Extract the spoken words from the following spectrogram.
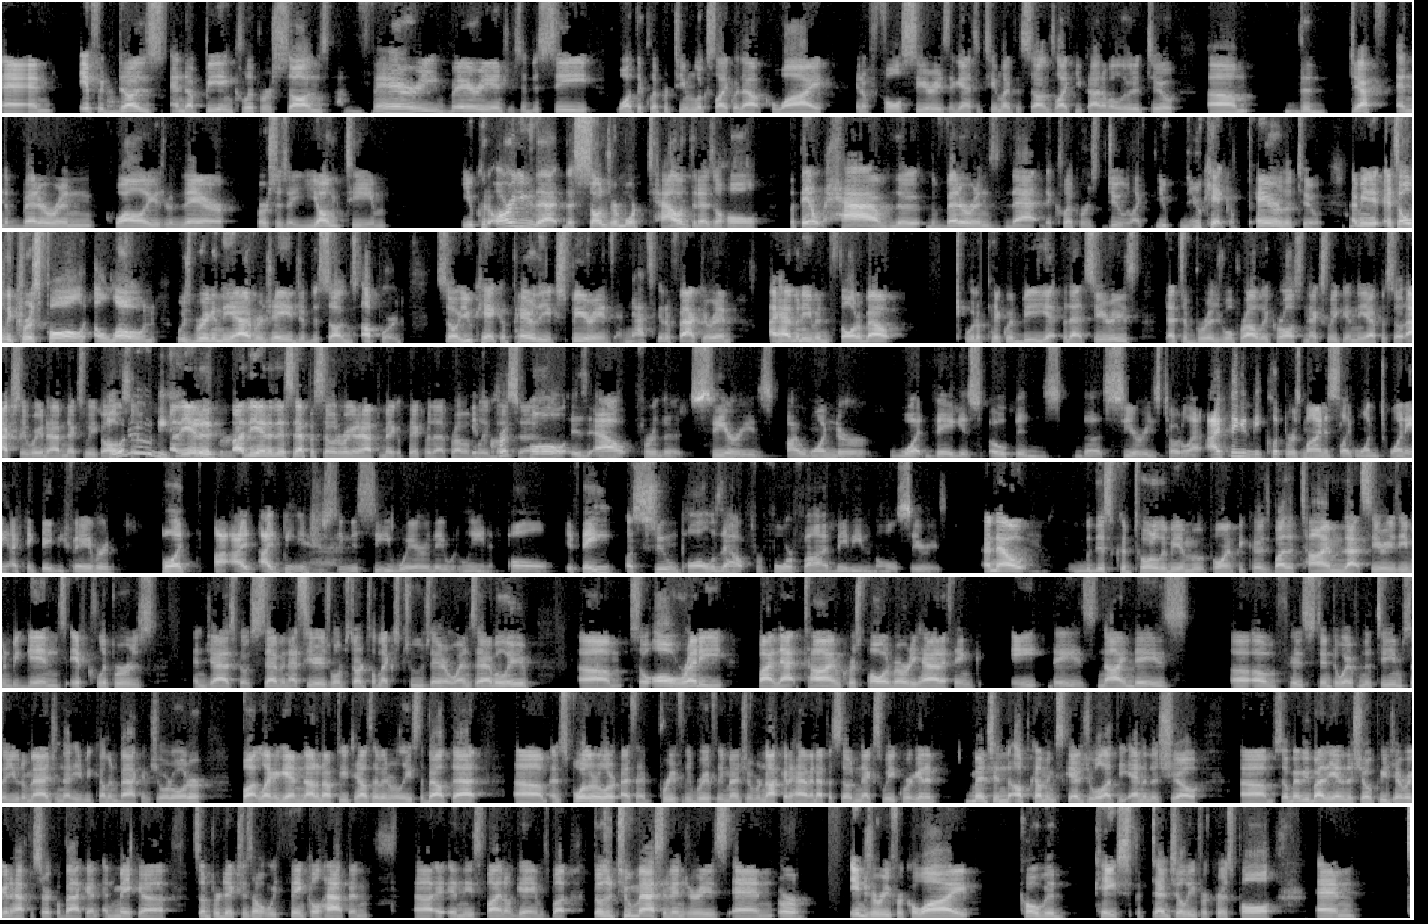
And if it does end up being Clippers Suns, I'm very, very interested to see what the Clipper team looks like without Kawhi in a full series against a team like the Suns, like you kind of alluded to. Um, the depth and the veteran qualities are there versus a young team. You could argue that the Suns are more talented as a whole, but they don't have the the veterans that the Clippers do. Like you you can't compare the two. I mean, it's only Chris Paul alone who's bringing the average age of the Suns upward. So you can't compare the experience, and that's going to factor in. I haven't even thought about what a pick would be yet for that series. That's a bridge we'll probably cross next week in the episode. Actually, we're gonna have next week also. I wonder be by the end of by the end of this episode, we're gonna have to make a pick for that probably. If Chris but, uh, Paul is out for the series, I wonder what Vegas opens the series total at. I think it'd be Clippers minus like 120. I think they'd be favored, but I'd I'd be interesting to see where they would lean if Paul if they assume Paul was out for four or five, maybe even the whole series. And now this could totally be a moot point because by the time that series even begins, if Clippers and Jazz go seven, that series won't start till next Tuesday or Wednesday, I believe. Um, so already by that time, Chris Paul would have already had, I think, eight days, nine days uh, of his stint away from the team. So you'd imagine that he'd be coming back in short order. But like again, not enough details have been released about that. Um, and spoiler alert, as I briefly, briefly mentioned, we're not going to have an episode next week. We're going to mention the upcoming schedule at the end of the show. Um, so maybe by the end of the show, PJ, we're going to have to circle back and, and make uh, some predictions on what we think will happen uh, in these final games. But those are two massive injuries, and or injury for Kawhi, COVID case potentially for Chris Paul, and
